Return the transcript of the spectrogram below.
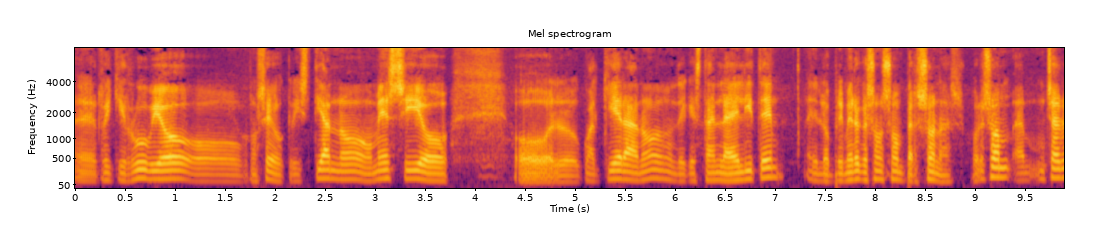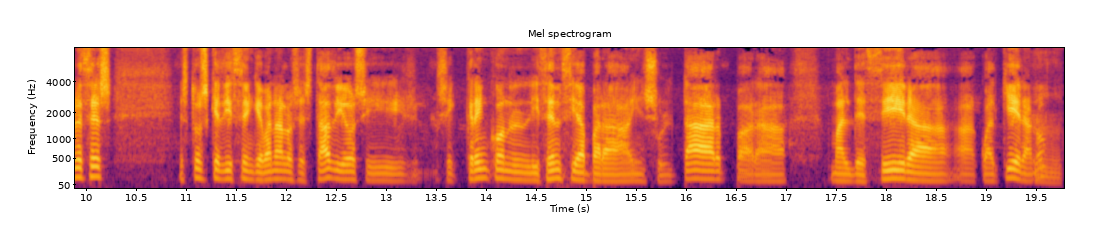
eh, Ricky Rubio o no sé o Cristiano o Messi o, o cualquiera ¿no? de que está en la élite eh, lo primero que son son personas. Por eso muchas veces estos que dicen que van a los estadios y se creen con licencia para insultar para maldecir a, cualquiera no mm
